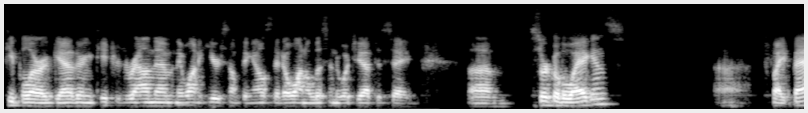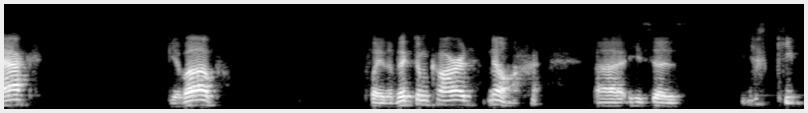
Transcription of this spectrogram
people are gathering teachers around them and they want to hear something else? They don't want to listen to what you have to say. Um, circle the wagons, uh, fight back, give up, play the victim card. No, uh, he says, just keep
